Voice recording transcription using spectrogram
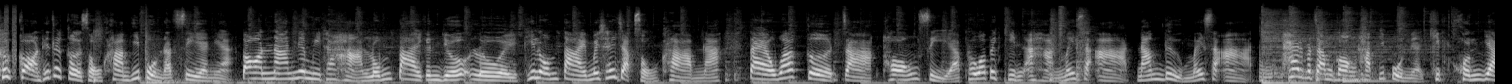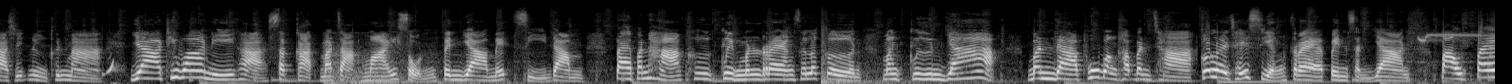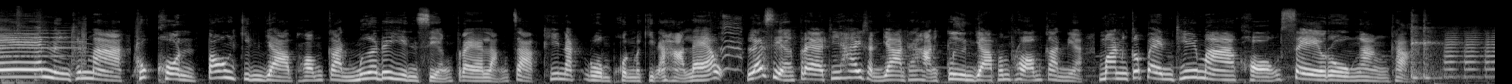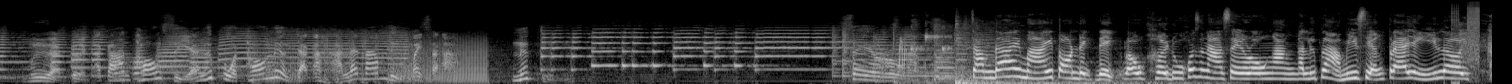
คือก่อนที่จะเกิดสงครามญี่ปุ่นรัสเซียเนี่ยตอนนั้นเนี่ยมีทหารล้มตายกันเยอะเลย ที่ล้มตายไม่ใช่จากสงครามนะ แต่ว่าเกิดจากท้องเสีย เพราะว่าไปกินอาหารไม่สะอาด น้ำดื่มไม่สะอาด แพทย์ประจำกองทัพญี่ปุ่นเนี่ยคิดค้นยาชนิดหนึ่งขึ้นมา ยาที่ว่านี้ค่ะ สกัดมาจากไม้สนเป็นยาเม็ดสีดำแต่ปัญหาคือกลิ่นมันแรงซะเหลือเกิน มันกลืนยาก บรรดาผู้บังคับบัญชา ก็เลยใช้เสียงแตรเป็นสัญญาณ เป่าเป้นหนึ่งขึ้นมา ทุกคนต้องกินยาพร้อมกันเมื่อได้ยินเสียงแตรหลังจากที่นัดรวมพลมากินอาหารแล้ว และเสียงแตรที่ให้สัญญาณทหารกลืนยาพร้อม ๆ กันเนี่ยมันก็เป็นที่มาของเซโรงังค่ะ เมื่อเกิดอาการท้องเสียหรือปวดท้องเนื่องจากอาหารและน้ำดื่มไม่สะอาด นึกถึง เซโรจำได้ไหมตอนเด็กๆ เราเคยดูโฆษณาเซโรงังกันหรือเปล่ามีเสียงแตรอย่างนี้เลย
